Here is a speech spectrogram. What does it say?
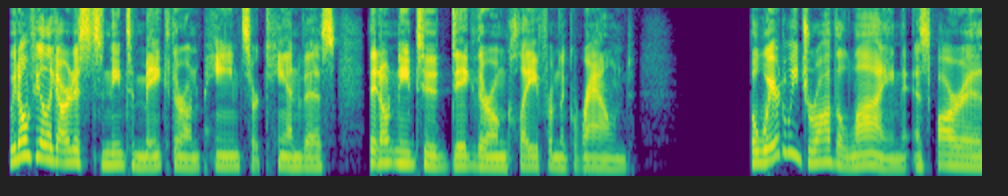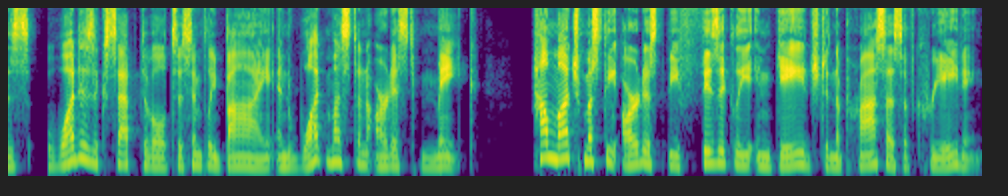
We don't feel like artists need to make their own paints or canvas, they don't need to dig their own clay from the ground. But where do we draw the line as far as what is acceptable to simply buy and what must an artist make? How much must the artist be physically engaged in the process of creating?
